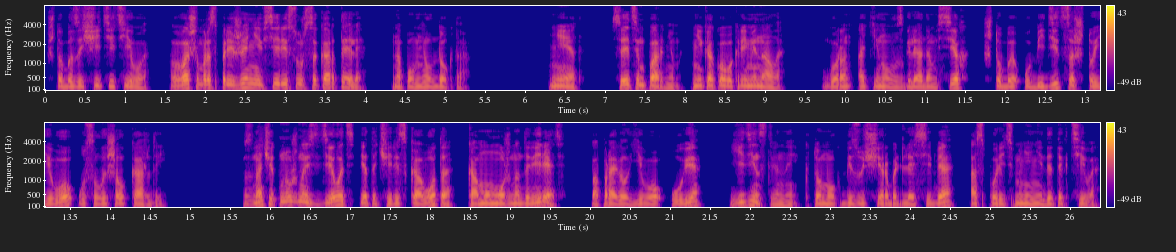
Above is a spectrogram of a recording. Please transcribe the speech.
Чтобы защитить его, в вашем распоряжении все ресурсы картеля, напомнил доктор. Нет, с этим парнем никакого криминала. Горан окинул взглядом всех, чтобы убедиться, что его услышал каждый. Значит, нужно сделать это через кого-то, кому можно доверять, поправил его Уве, единственный, кто мог без ущерба для себя оспорить мнение детектива.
